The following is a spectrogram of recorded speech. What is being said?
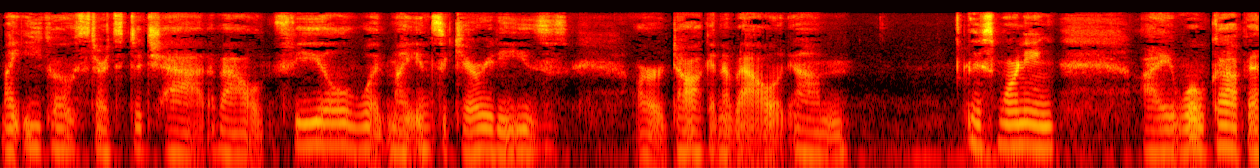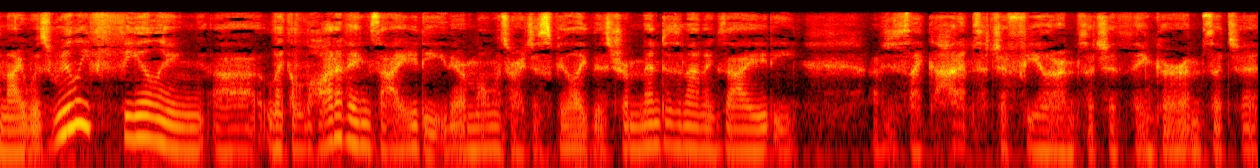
my ego starts to chat about, feel what my insecurities are talking about. Um, this morning, I woke up and I was really feeling uh, like a lot of anxiety. There are moments where I just feel like this tremendous amount of anxiety I was just like, God, I'm such a feeler. I'm such a thinker. I'm such a,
